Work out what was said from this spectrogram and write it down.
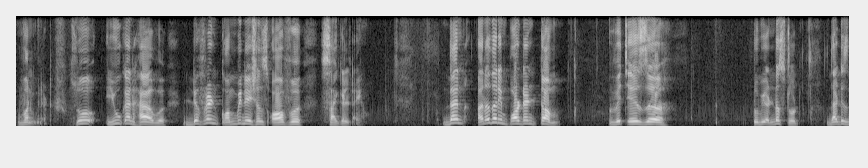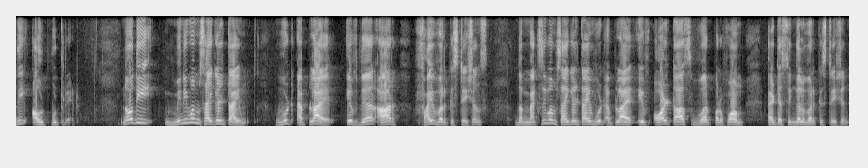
1 minute. So, you can have different combinations of uh, cycle time. Then another important term which is uh, to be understood that is the output rate. Now, the minimum cycle time would apply if there are 5 workstations, the maximum cycle time would apply if all tasks were performed at a single workstation.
